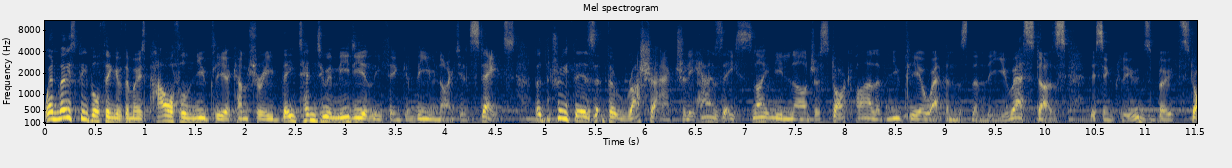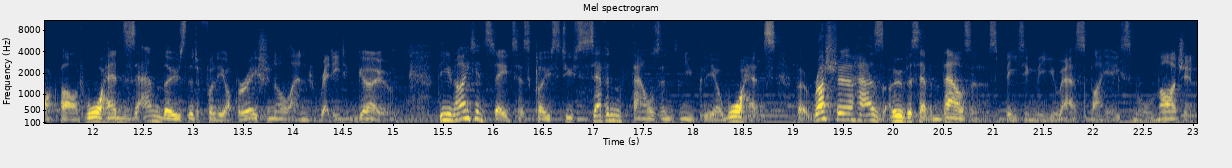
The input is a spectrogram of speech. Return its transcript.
When most people think of the most powerful nuclear country, they tend to immediately think of the United States. But the truth is that Russia actually has a slightly larger stockpile of nuclear weapons than the US does. This includes both stockpiled warheads and those that are fully operational and ready to go. The United States has close to 7,000 nuclear warheads, but Russia has over 7,000, beating the US by a small margin.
